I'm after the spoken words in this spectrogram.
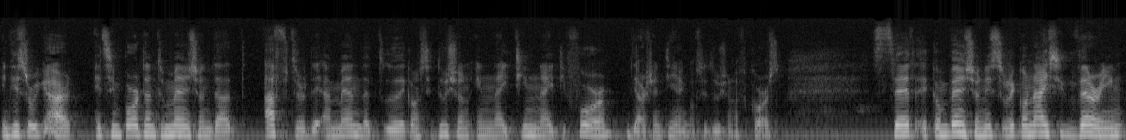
In this regard, it's important to mention that after the amendment to the Constitution in 1994, the Argentinian Constitution, of course, said a convention is recognized therein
